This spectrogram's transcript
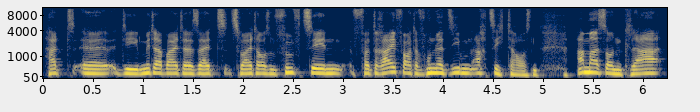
hat äh, die Mitarbeiter seit 2015 verdreifacht auf 187.000. Amazon, klar,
